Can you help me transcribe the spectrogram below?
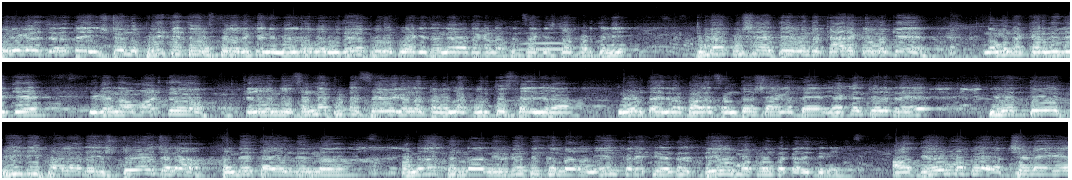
ಕುರಿಗಳ ಜನತೆ ಇಷ್ಟೊಂದು ಪ್ರೀತಿ ತೋರಿಸ್ತಿರೋದಕ್ಕೆ ನಿಮ್ಮೆಲ್ಲರಿಗೂ ಹೃದಯಪೂರ್ವಕವಾಗಿ ಧನ್ಯವಾದಗಳನ್ನ ತಿಳಿಸಕ್ ಇಷ್ಟಪಡ್ತೀನಿ. ತುಂಬಾ ಖುಷಿ ಆಯ್ತು ಈ ಒಂದು ಕಾರ್ಯಕ್ರಮಕ್ಕೆ ನಮ್ಮನ್ನ ಕರೆದಿದ್ದಕ್ಕೆ. ಈಗ ನಾವು ಮಾಡ್ತಿರೋ ಕೆಲವೊಂದು ಸಣ್ಣ ಪುಟ್ಟ ಸೇವೆಗಳನ್ನ ತಾವೆಲ್ಲ ಗುರುತಿಸ್ತಾ ಇದ್ದೀರಾ, ನೋಡ್ತಾ ಇದ್ದೀರಾ, ಬಹಳ ಸಂತೋಷ ಆಗತ್ತೆ. ಯಾಕಂತ ಹೇಳಿದ್ರೆ ಇವತ್ತು ಬೀದಿ ಪಾಲಾದ ಎಷ್ಟೋ ಜನ ತಂದೆ ತಾಯಂದಿರ್ನ ಅನಾಥರನ್ನ, ನಿರ್ಗತಿಕರನ್ನ ನಾನು ಏನ್ ಕರಿತೀನಿ ಅಂದ್ರೆ ದೇವ್ರ ಮಕ್ಕಳು ಅಂತ ಕರಿತೀನಿ. ಆ ದೇವ್ರ ಮಕ್ಕಳ ರಕ್ಷಣೆಗೆ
